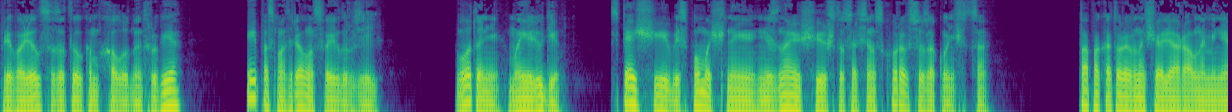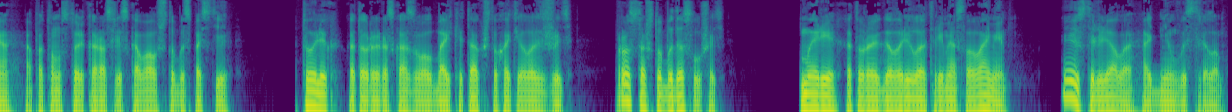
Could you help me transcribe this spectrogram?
привалился затылком к холодной трубе и посмотрел на своих друзей. Вот они, мои люди. Спящие, беспомощные, не знающие, что совсем скоро все закончится. Папа, который вначале орал на меня, а потом столько раз рисковал, чтобы спасти. Толик, который рассказывал байки так, что хотелось жить, просто чтобы дослушать. Мэри, которая говорила тремя словами и стреляла одним выстрелом.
